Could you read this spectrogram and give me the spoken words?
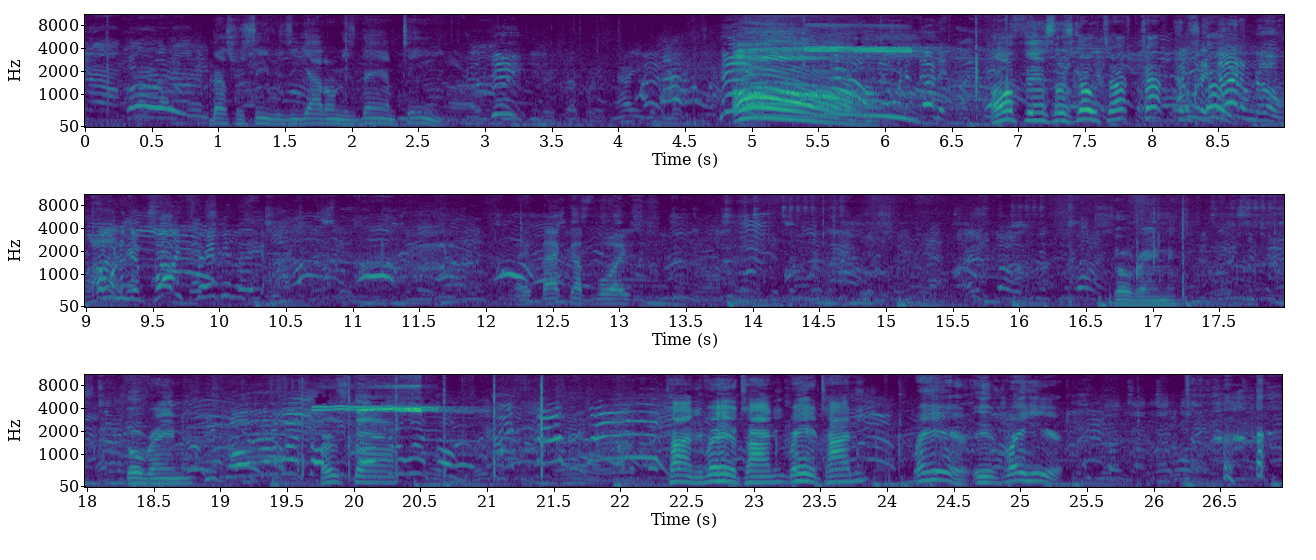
Best receivers he got on his damn team. Now you get Oh! him. Would've done it. Offense, let's go, Chuck. Chuck, I let's would have got him though. I wanted the points, baby. Let's- Hey, back up, boys. Go, Raymond. Go, Raymond. First down. Tiny, right here, Tiny. Right here, Tiny. Right here. It's right here.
